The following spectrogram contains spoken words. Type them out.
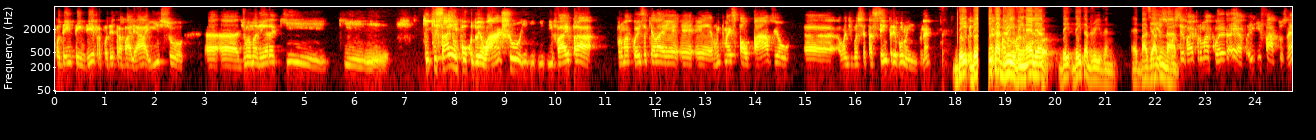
poder entender, para poder trabalhar isso uh, uh, de uma maneira que, que, que, que sai um pouco do eu acho e, e, e vai para uma coisa que ela é, é, é muito mais palpável, onde você está sempre evoluindo, né? Data driven, né, Leandro? Data driven. É baseado Isso, em dados. Você vai para uma coisa. É, e, e fatos, né?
